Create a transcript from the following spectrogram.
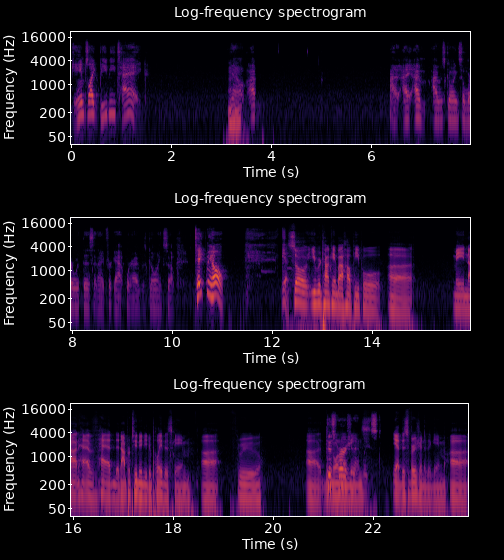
games like BB Tag. Mm-hmm. You know, I, I, I, I, I was going somewhere with this and I forgot where I was going. So take me home. Yeah. So you were talking about how people uh, may not have had an opportunity to play this game uh, through uh, the this normal version, means. Yeah, this version of the game. Uh,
